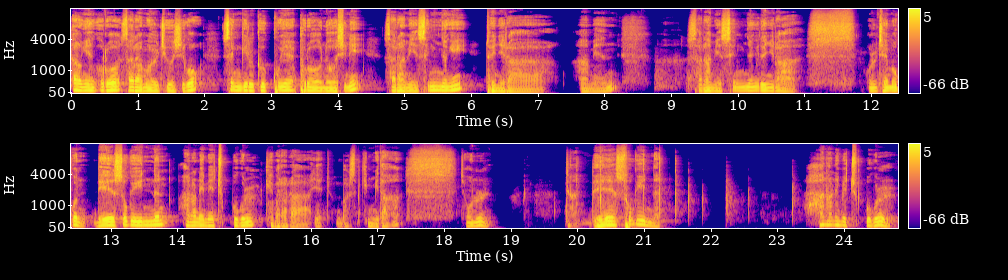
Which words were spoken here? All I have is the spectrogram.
땅에 걸어 사람을 지으시고 생기를 그 코에 불어 넣으시니 사람이 생명이 되니라. 아멘. 사람이 생명이 되니라. 오늘 제목은 내 속에 있는 하나님의 축복을 개발하라. 예, 좀 말씀 깁니다. 자, 오늘 자, 내 속에 있는 하나님의 축복을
